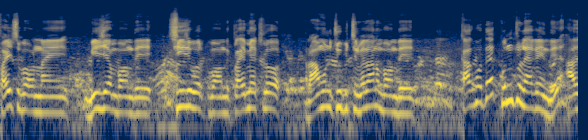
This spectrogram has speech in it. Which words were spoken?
ఫైట్స్ బాగున్నాయి బీజిఎం బాగుంది సీజీ వర్క్ బాగుంది క్లైమాక్స్లో రాముడిని చూపించిన విధానం బాగుంది. కాకపోతే కొంచెం లాగ్ అయింది. అది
